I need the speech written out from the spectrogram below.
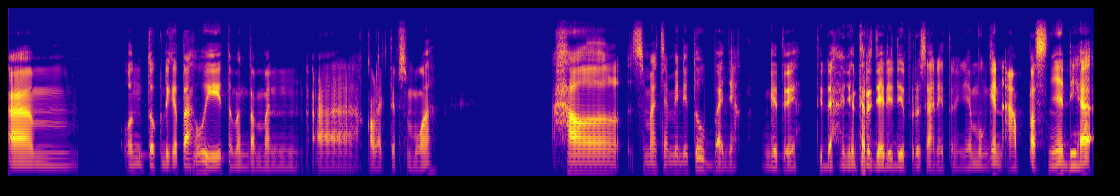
Em, untuk diketahui teman-teman eh, kolektif semua, hal semacam ini tuh banyak gitu ya, tidak hanya terjadi di perusahaan itu. Ya mungkin apesnya dia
